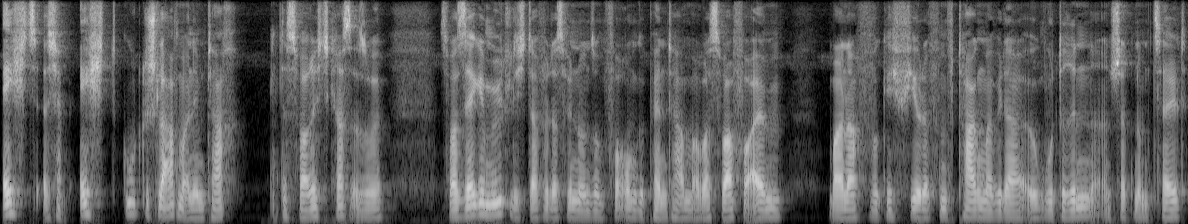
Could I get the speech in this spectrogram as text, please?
echt, also ich habe echt gut geschlafen an dem Tag. Das war richtig krass. Also es war sehr gemütlich dafür, dass wir in unserem Forum gepennt haben, aber es war vor allem mal nach wirklich vier oder fünf Tagen mal wieder irgendwo drin, anstatt in einem Zelt.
